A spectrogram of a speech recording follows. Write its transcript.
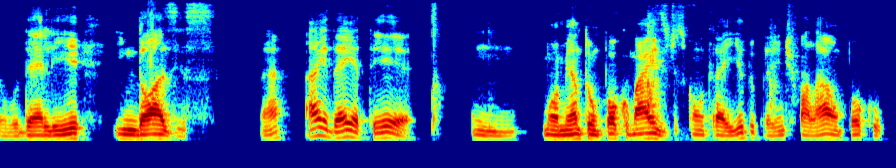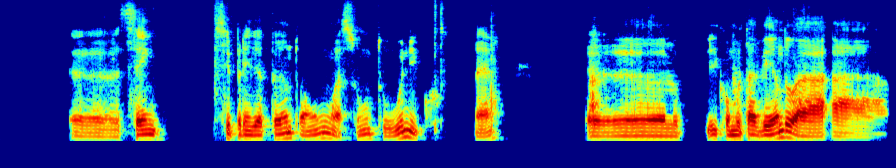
o DLI em doses, né? A ideia é ter um momento um pouco mais descontraído para a gente falar um pouco uh, sem se prender tanto a um assunto único, né? Uh, e como está vendo, a, a,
